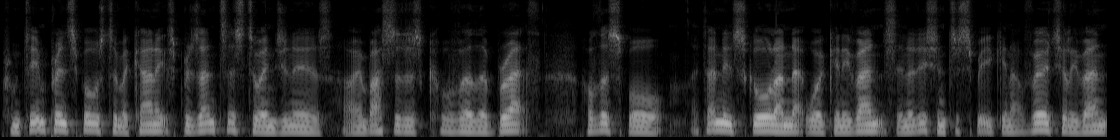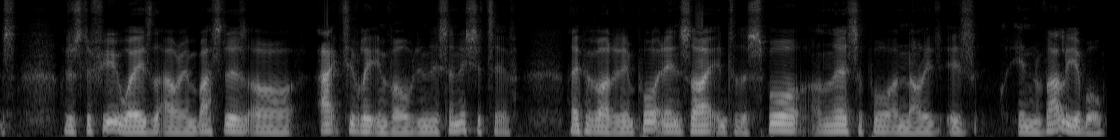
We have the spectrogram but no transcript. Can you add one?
From team principals to mechanics, presenters to engineers, our ambassadors cover the breadth of the sport, attending school and networking events, in addition to speaking at virtual events, are just a few ways that our ambassadors are actively involved in this initiative. They provide an important insight into the sport, and their support and knowledge is invaluable.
